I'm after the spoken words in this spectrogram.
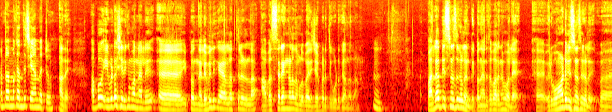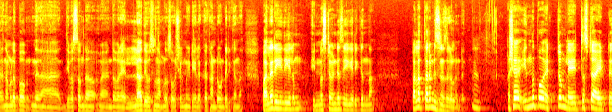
അപ്പം നമുക്ക് എന്ത് ചെയ്യാൻ പറ്റും? അതെ. അപ്പോൾ ഇവിടെ ശരിക്കും പറഞ്ഞാൽ ഇപ്പോൾ നിലവിൽ കേരളത്തിലുള്ള അവസരങ്ങൾ നമ്മൾ പരിചയപ്പെടുത്തി കൊടുക്കുക എന്നുള്ളതാണ്. പല ബിസിനസ്സുകളുണ്ട്. ഇപ്പോൾ നേരത്തെ പറഞ്ഞ പോലെ ഒരുപാട് ബിസിനസ്സുകൾ നമ്മളിപ്പോൾ ദിവസം എന്താ എന്താ പറയുക എല്ലാ ദിവസവും നമ്മൾ സോഷ്യൽ മീഡിയയിലൊക്കെ കണ്ടുകൊണ്ടിരിക്കുന്ന പല രീതിയിലും ഇൻവെസ്റ്റ്മെന്റ് സ്വീകരിക്കുന്ന പലതരം ബിസിനസ്സുകളുണ്ട്. പക്ഷേ ഇന്നിപ്പോൾ ഏറ്റവും ലേറ്റസ്റ്റ് ആയിട്ട്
